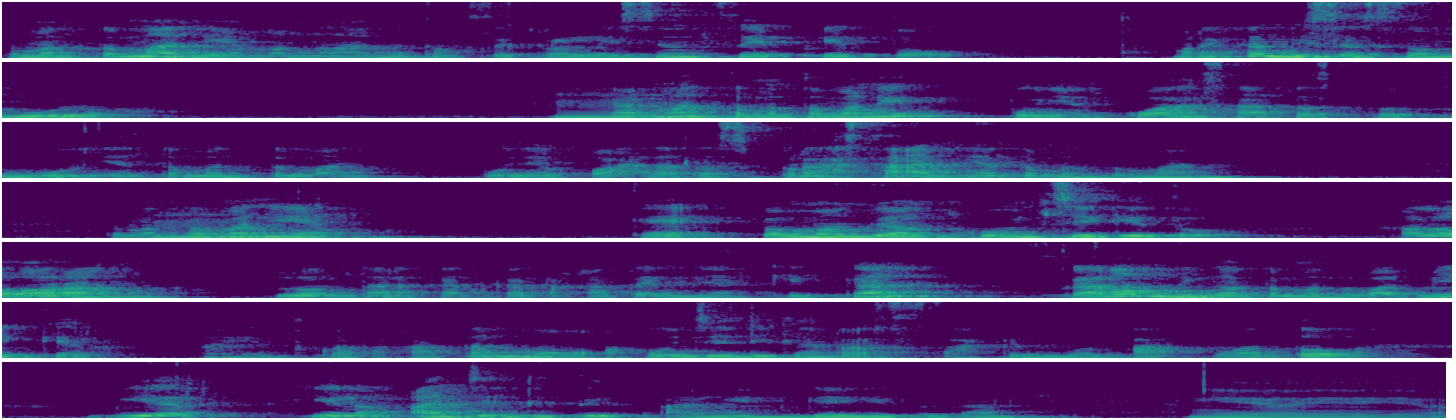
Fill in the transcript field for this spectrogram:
teman-teman yang mengalami toxic relationship itu mereka bisa sembuh loh hmm. karena teman-teman ini punya kuasa atas tubuhnya teman-teman punya kuasa atas perasaannya teman-teman teman-teman hmm. yang kayak pemegang kunci gitu. Kalau orang lontarkan kata-kata yang menyakitkan sekarang tinggal teman-teman mikir ah itu kata-kata mau aku jadikan rasa sakit buat aku atau biar hilang aja di tip angin kayak gitu kan. Iya iya iya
